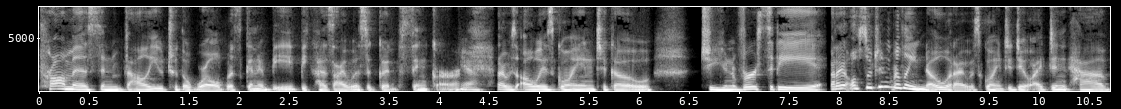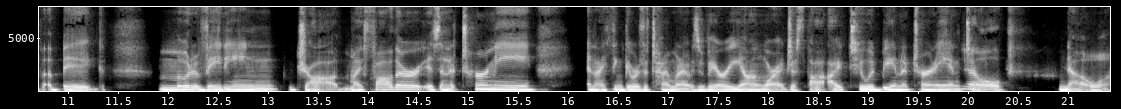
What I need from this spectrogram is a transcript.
promise and value to the world was going to be because I was a good thinker. Yeah. I was always going to go to university, but I also didn't really know what I was going to do. I didn't have a big motivating job. My father is an attorney. And I think there was a time when I was very young where I just thought I too would be an attorney until no.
